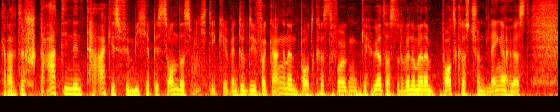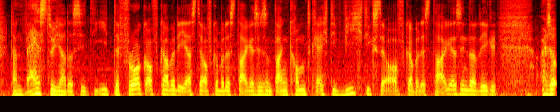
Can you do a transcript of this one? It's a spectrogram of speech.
gerade der Start in den Tag ist für mich ja besonders wichtig. Wenn du die vergangenen Podcast-Folgen gehört hast oder wenn du meinen Podcast schon länger hörst, dann weißt du ja, dass die Eat the Frog-Aufgabe die erste Aufgabe des Tages ist und dann kommt gleich die wichtigste Aufgabe des Tages in der Regel. Also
